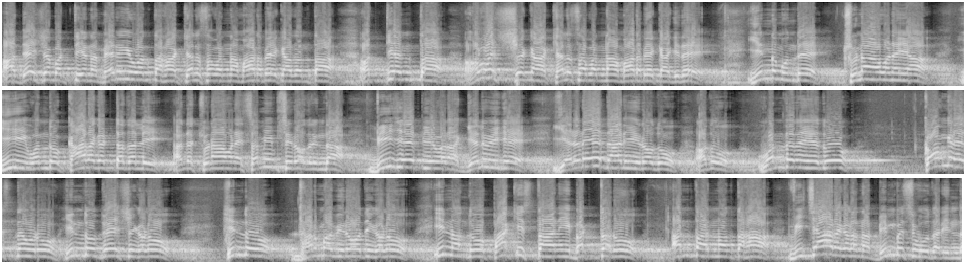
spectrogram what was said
ಆ ದೇಶಭಕ್ತಿಯನ್ನು ಮೆರೆಯುವಂತಹ ಕೆಲಸವನ್ನ ಮಾಡಬೇಕಾದಂತ ಅತ್ಯಂತ ಅವಶ್ಯಕ ಕೆಲಸವನ್ನ ಮಾಡಬೇಕಾಗಿದೆ. ಇನ್ನು ಮುಂದೆ ಚುನಾವಣೆಯ ಈ ಒಂದು ಕಾಲಘಟ್ಟದಲ್ಲಿ, ಅಂದ್ರೆ ಚುನಾವಣೆ ಸಮೀಪಿಸಿರೋದ್ರಿಂದ ಬಿಜೆಪಿಯವರ ಗೆಲುವಿಗೆ ಎರಡೇ ದಾರಿ ಇರೋದು, ಅದು ಒಂದನೆಯದು ಕಾಂಗ್ರೆಸ್ನವರು, ಹಿಂದೂ ದ್ವೇಷಿಗಳು, ಹಿಂದೂ ಧರ್ಮ ವಿರೋಧಿಗಳು, ಇನ್ನೊಂದು ಪಾಕಿಸ್ತಾನಿ ಭಕ್ತರು ಅಂತ ಅನ್ನುವಂತಹ ವಿಚಾರಗಳನ್ನು ಬಿಂಬಿಸುವುದರಿಂದ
